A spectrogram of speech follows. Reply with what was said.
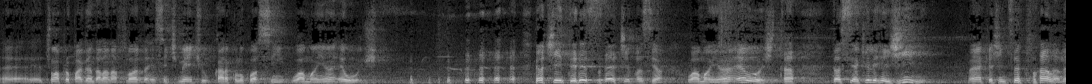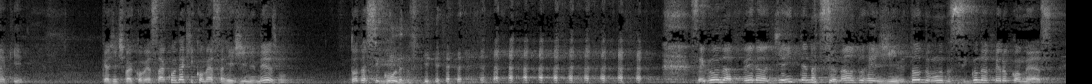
É, tinha uma propaganda lá na Flórida recentemente, o cara colocou assim, o amanhã é hoje. eu achei interessante, tipo assim, ó, o amanhã é hoje, tá? Então assim, aquele regime, né, que a gente sempre fala, né, que que a gente vai começar. Quando é que começa regime mesmo? Toda segunda-feira. segunda-feira é o Dia Internacional do Regime. Todo mundo, segunda-feira começa.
